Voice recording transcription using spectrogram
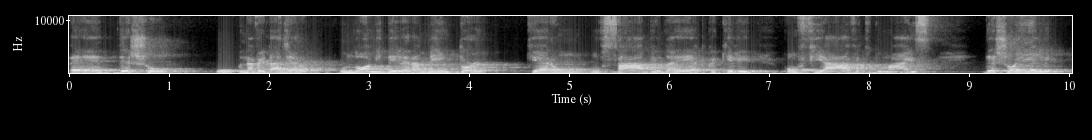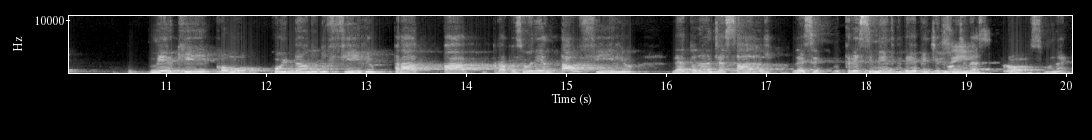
é, deixou, o, na verdade, era o nome dele era Mentor, que era um, um sábio da época, que ele confiava e tudo mais, deixou ele meio que como cuidando do filho para orientar o filho né, durante essa, nesse crescimento que de repente ele não estivesse próximo, né?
